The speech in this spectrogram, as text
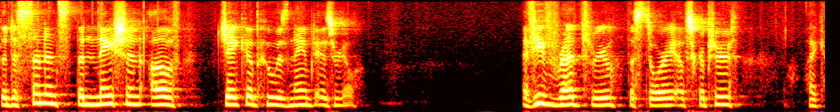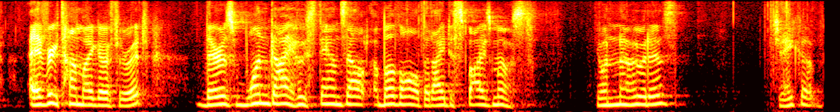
the descendants, the nation of Jacob who was named Israel. If you've read through the story of Scripture, like every time I go through it, there's one guy who stands out above all that I despise most. You want to know who it is? Jacob.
